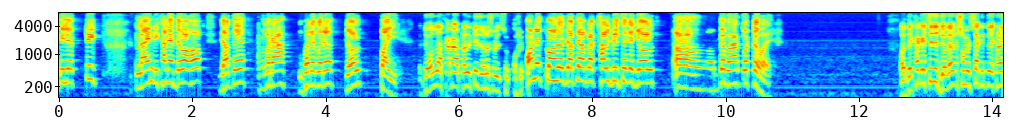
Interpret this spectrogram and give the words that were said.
ইলেকট্রিক লাইন এখানে দেওয়া হোক যাতে আমরা ঘরে ঘরে জল পাই। জল না থাকা আপনাদের কি জন্য অনেক যাতে আমরা খাল বিল থেকে জল ব্যবহার করতে হয়। দেখা গেছে যে জলের সমস্যা কিন্তু এখানে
